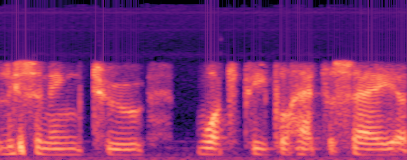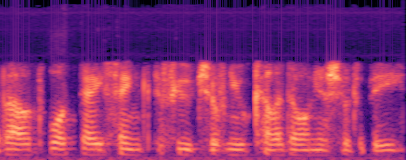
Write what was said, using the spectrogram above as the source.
listening to what people had to say about what they think the future of New Caledonia should be.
